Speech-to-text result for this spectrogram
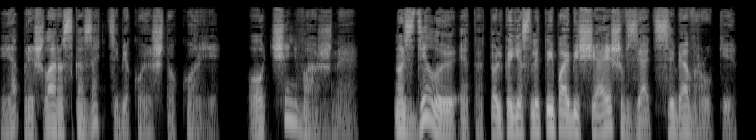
Я пришла рассказать тебе кое-что, Корри, очень важное. Но сделаю это только если ты пообещаешь взять себя в руки.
